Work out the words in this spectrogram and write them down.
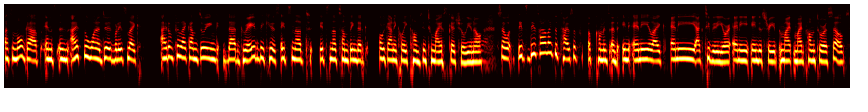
a small gap and and I still want to do it, but it's like I don't feel like I'm doing that great because it's not it's not something that organically comes into my schedule you know? Yeah. so it's, these are like the types of, of comments and in any like any activity or any industry it might might come to ourselves.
